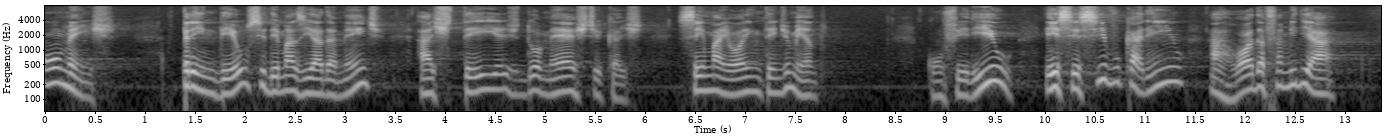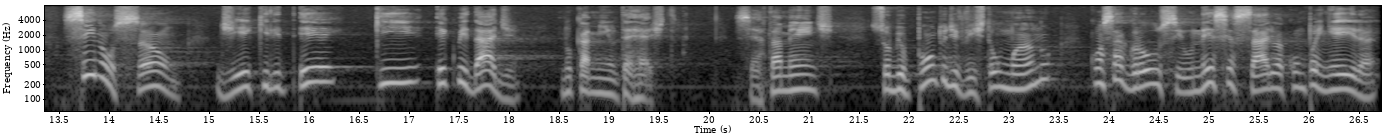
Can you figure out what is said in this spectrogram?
homens. Prendeu-se demasiadamente às teias domésticas, sem maior entendimento. Conferiu excessivo carinho à roda familiar, sem noção de equidade no caminho terrestre. Certamente, sob o ponto de vista humano, consagrou-se o necessário à companheira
